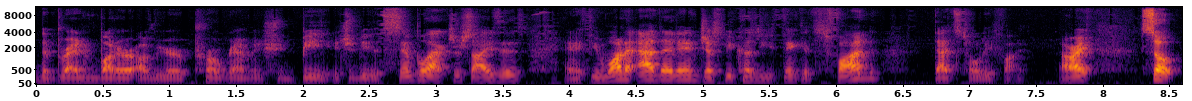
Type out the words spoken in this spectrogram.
the bread and butter of your programming should be. It should be the simple exercises. And if you want to add that in just because you think it's fun, that's totally fine. All right. So,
